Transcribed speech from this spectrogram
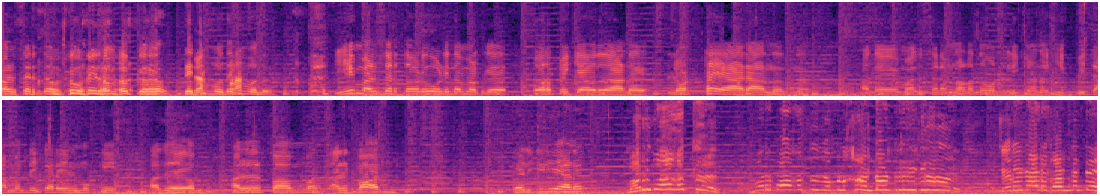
മത്സരത്തോടു കൂടി നമ്മൾക്ക് തെറ്റിപ്പോ ഈ മത്സരത്തോടു കൂടി നമ്മൾക്ക് ഉറപ്പിക്കാവുന്നതാണ് ലൊട്ടയാരാന്നെന്ന്. അതെ മത്സരം നടന്നുകൊണ്ടിരിക്കുകയാണ്. ഹിപ്പി ചമ്മന്തിക്കറയിൽ മുക്കി അദ്ദേഹം അൽഫാം അൽഫാം കഴിക്കുകയാണ്. മറുഭാഗത്ത് മറുഭാഗത്ത് നമ്മൾ കണ്ടോണ്ടിരിക്കുന്നത്. ചെറിയനാട് കണ്ടന്റെ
